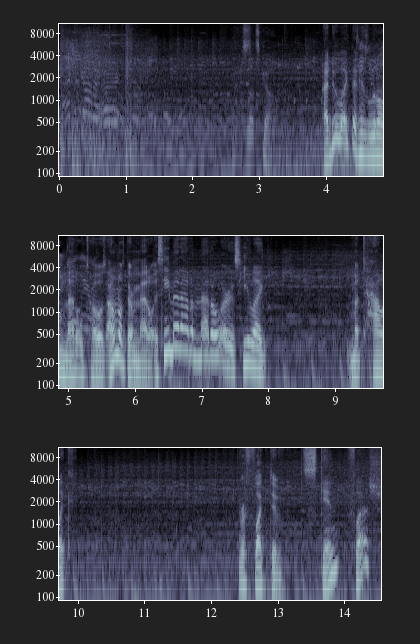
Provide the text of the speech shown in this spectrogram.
That's gotta hurt. Let's go. I do like that his little metal toes. I don't know if they're metal. Is he made out of metal or is he like metallic reflective skin? Flesh?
